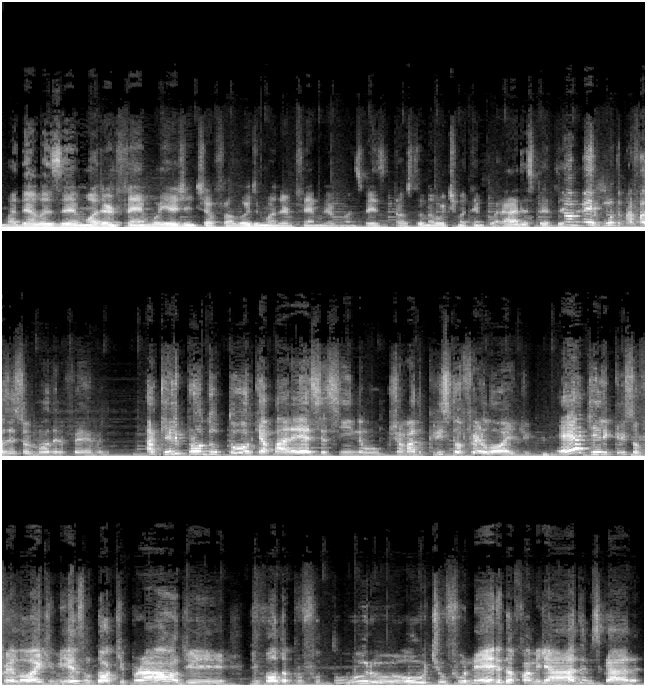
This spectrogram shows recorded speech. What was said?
Uma delas é Modern Family, a gente já falou de Modern Family algumas vezes e tal. Estou na última temporada, espero ter. Uma pergunta para fazer sobre Modern Family. Aquele produtor que aparece assim, no chamado Christopher Lloyd, é aquele Christopher Lloyd mesmo, Doc Brown de, de Volta para o Futuro, ou o tio Funério da família Adams, cara?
